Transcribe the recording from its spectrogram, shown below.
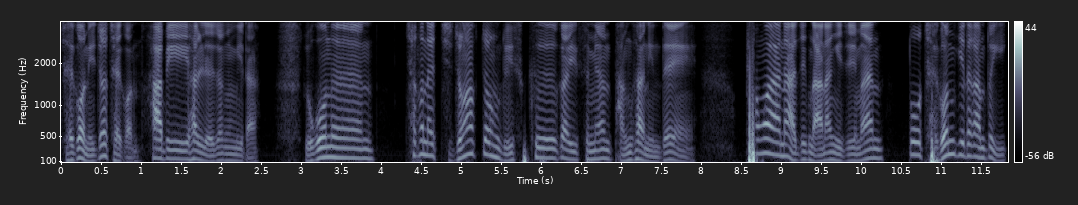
재건이죠, 재건. 합의할 예정입니다. 요거는 최근에 지정학적 리스크가 있으면 방산인데 평화는 아직 난항이지만 또 재건 기대감도 있,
